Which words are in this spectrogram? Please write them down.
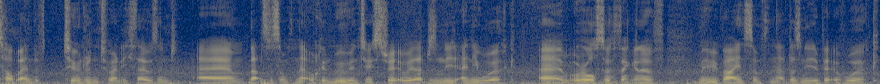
Top end of 220,000. Um, that's something that we can move into straight away that doesn't need any work. Um, we're also thinking of maybe buying something that does need a bit of work,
